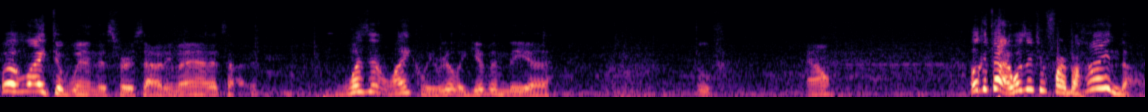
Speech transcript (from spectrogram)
Would have liked to win this first outing, but eh, that's it wasn't likely, really, given the. Uh, oof. Ow. Look at that! I wasn't too far behind, though.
